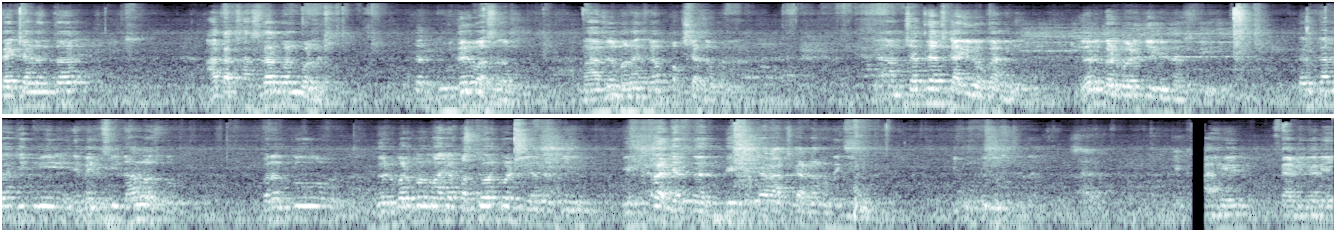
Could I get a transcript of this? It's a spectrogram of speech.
त्याच्यानंतर आता खासदार पण बनलं. तर दुर्दैव असं माझं म्हणायचं पक्षाचं म्हणणं. आमच्यातल्याच काही लोकांनी जर गडबड केली नसती तर कदाचित मी एम एल सी झालो असतो. परंतु गडबड पण माझ्या पथ्यावर पडली. आता की एका राज्यात देशाच्या राजकारणामध्ये गेली. मोठी गोष्ट आहे. त्या ठिकाणी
